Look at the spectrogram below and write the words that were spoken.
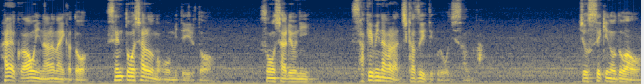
早く青にならないかと、先頭車両の方を見ていると、その車両に叫びながら近づいてくるおじさんが、助手席のドアを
